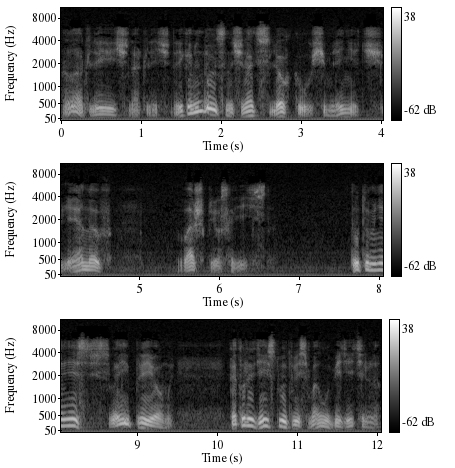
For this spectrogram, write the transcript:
«Ну, отлично, отлично. Рекомендуется начинать с легкого ущемления членов, ваше превосходительство». Тут у меня есть свои приемы, которые действуют весьма убедительно.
